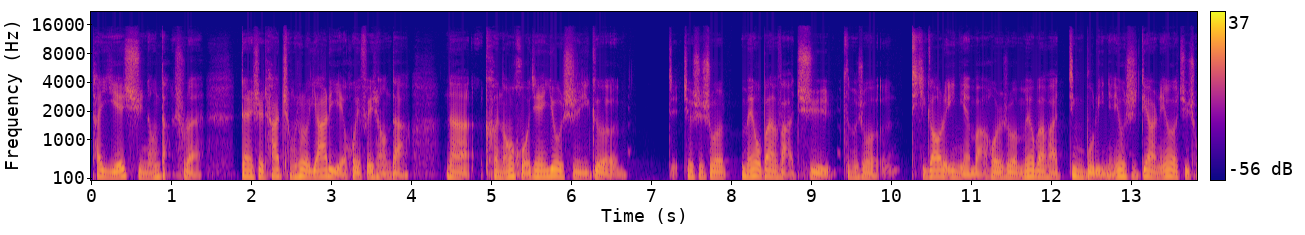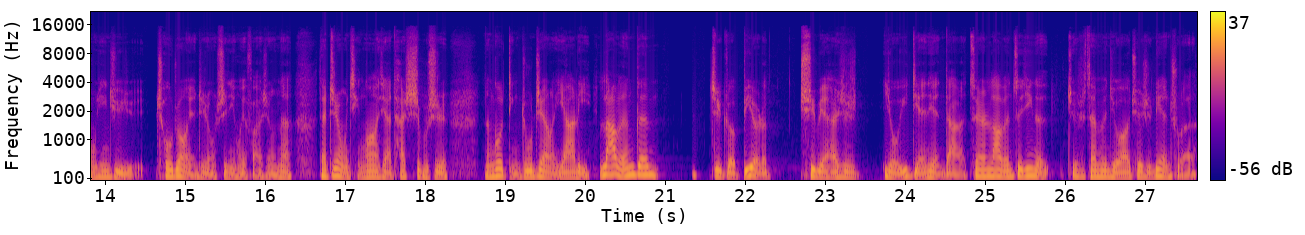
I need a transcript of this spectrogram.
他也许能打出来，但是他承受的压力也会非常大。那可能火箭又是一个，就是说没有办法去怎么说提高了一年吧，或者说没有办法进步了一年，又是第二年又要去重新去抽状元，这种事情会发生。那在这种情况下，他是不是能够顶住这样的压力？拉文跟这个比尔的区别还是有一点点大了。虽然拉文最近的。就是三分球啊，确实练出来了，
